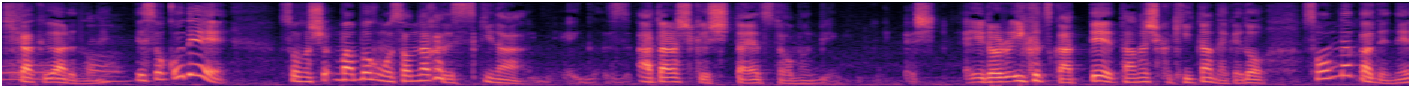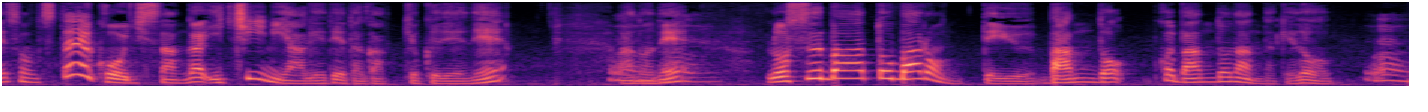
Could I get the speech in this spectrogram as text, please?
企画があるのね。で、そこで、そのまあ僕もその中で好きな、新しく知ったやつとかも、しいろいろいくつかあって楽しく聞いたんだけど、その中でね、その蔦谷光一さんが1位に上げてた楽曲でね、あのね、ロスバート・バロンっていうバンド、これバンドなんだけど、うんうん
